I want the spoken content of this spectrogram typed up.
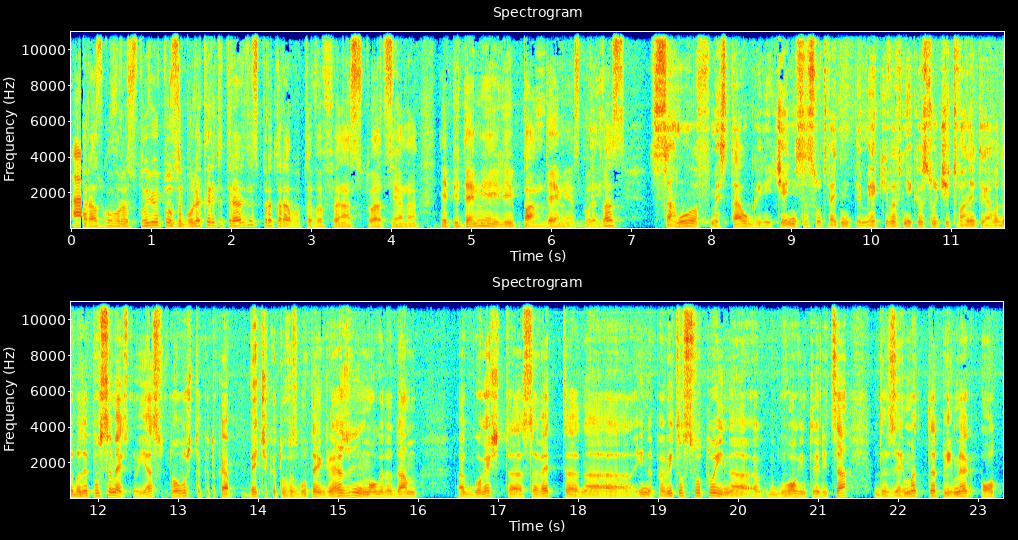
А... Разговора в студиото. За болекарите трябва ли да спрат работа в една ситуация на епидемия или пандемия, според вас? Само в места ограничени със съответните мерки. В никакъв случай това не трябва да бъде повсеместно. И аз отново ще, като, вече като възбутен гражданин, мога да дам горещ съвет на, и на правителството, и на отговорните лица да вземат пример от,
